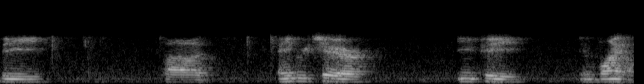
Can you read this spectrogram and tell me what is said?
the uh, Angry Chair EP in vinyl.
